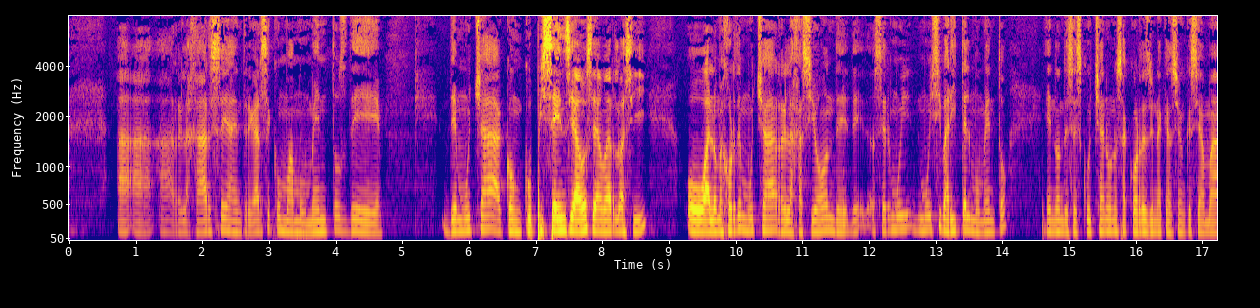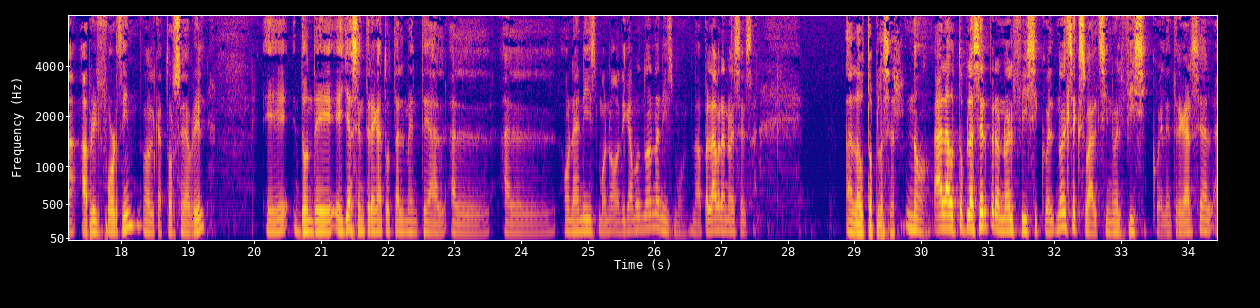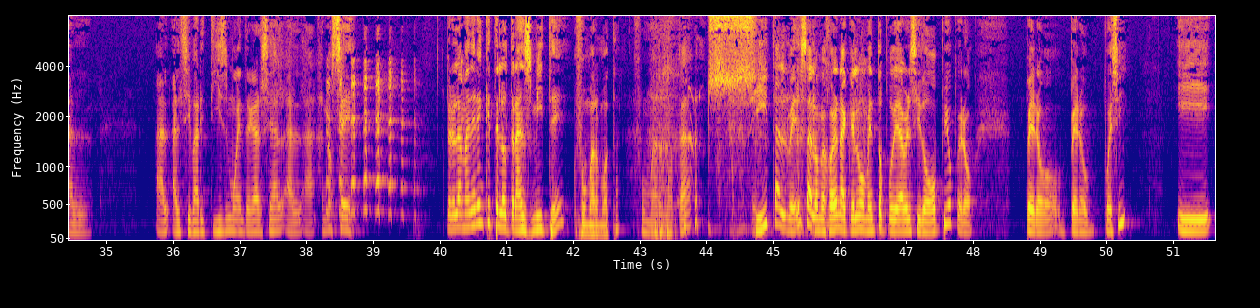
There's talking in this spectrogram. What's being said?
a, relajarse, a entregarse como a momentos de, de mucha concupiscencia, vamos a llamarlo así, o a lo mejor de mucha relajación, de, de hacer muy, muy sibarita el momento en donde se escuchan unos acordes de una canción que se llama Abril 14 o el 14 de abril, eh, donde ella se entrega totalmente al, al, al onanismo, no, digamos, no onanismo, la palabra no es esa. Al autoplacer. No, al autoplacer, pero no el físico, el- no el sexual, sino el físico, el entregarse al, al, al, al sibaritismo, entregarse al, al- a- a- no sé. Pero la manera en que te lo transmite, Fumar mota. Fumar mota, sí, tal vez, a lo mejor en aquel momento pudiera haber sido opio, pero, pero, pero, pues sí. Y,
